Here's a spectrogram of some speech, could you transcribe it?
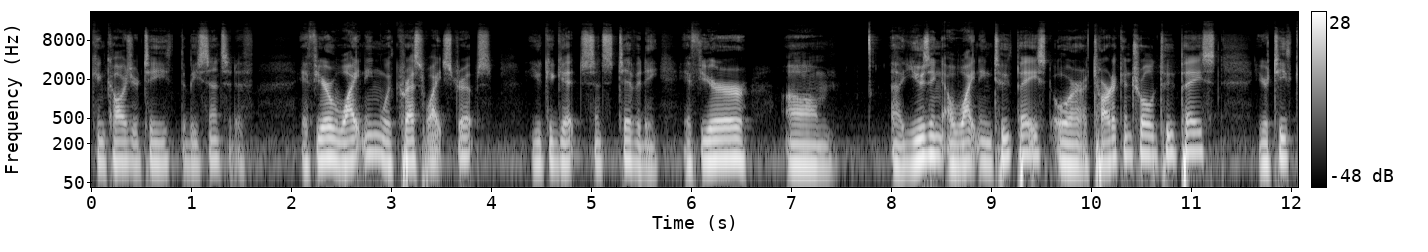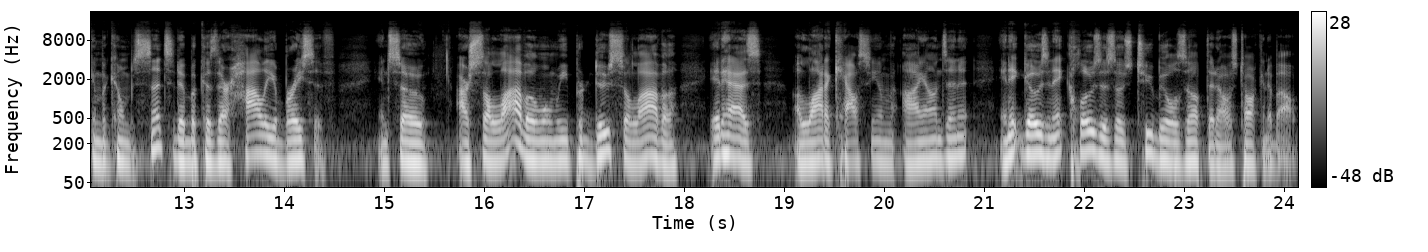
can cause your teeth to be sensitive. If you're whitening with Crest white strips, you could get sensitivity. If you're um, uh, using a whitening toothpaste or a tartar controlled toothpaste, your teeth can become sensitive because they're highly abrasive. And so, our saliva, when we produce saliva, it has a lot of calcium ions in it, and it goes and it closes those tubules up that I was talking about.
